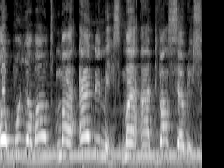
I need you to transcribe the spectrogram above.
Open your mouth. My enemies, my adversaries,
